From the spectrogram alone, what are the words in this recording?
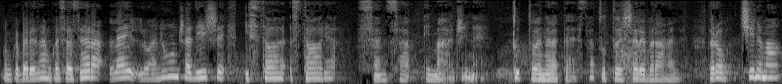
Dunque, per esempio, questa sera lei lo annuncia, dice storia senza immagine. Tutto è nella testa, tutto è cerebrale. Però cinema,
